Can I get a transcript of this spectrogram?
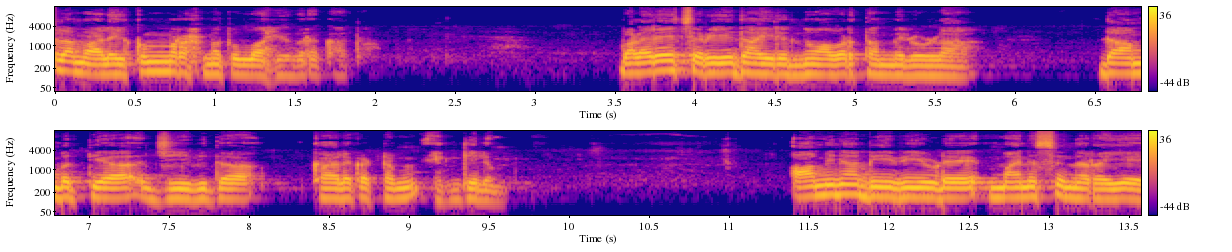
അസ്സാം വലൈക്കും വറഹമത്തല്ലാഹി വാത്തു വളരെ ചെറിയതായിരുന്നു അവർ തമ്മിലുള്ള ദാമ്പത്യ ജീവിത കാലഘട്ടം എങ്കിലും. ആമിന ബീവിയുടെ മനസ്സ് നിറയെ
